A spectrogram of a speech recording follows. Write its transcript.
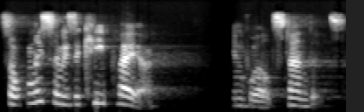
So ISO is a key player in world standards.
